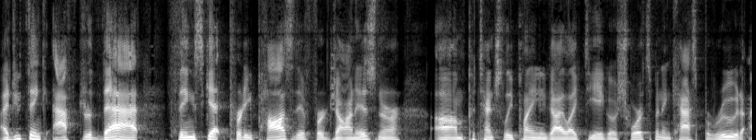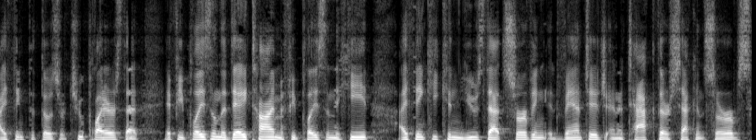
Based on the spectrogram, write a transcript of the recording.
I do think after that, things get pretty positive for John Isner um, potentially playing a guy like Diego Schwartzman and Casper Ruud. I think that those are two players that, if he plays in the daytime, if he plays in the heat, I think he can use that serving advantage and attack their second serves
